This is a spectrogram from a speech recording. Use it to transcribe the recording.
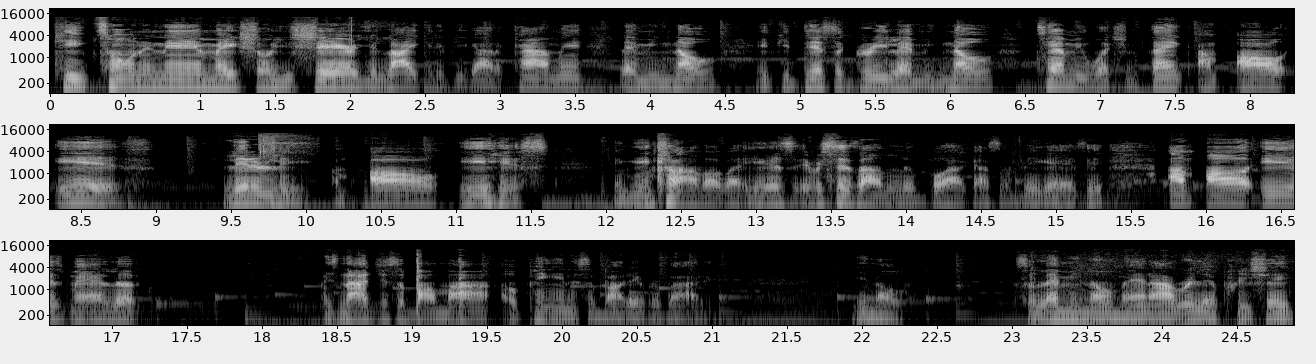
Keep tuning in. Make sure you share, you like it. If you got a comment, let me know. If you disagree, let me know. Tell me what you think. I'm all ears. Literally, I'm all ears. And getting climbed off my ears. Ever since I was a little boy, I got some big ass ears. I'm all ears, man. Look, it's not just about my opinion, it's about everybody. You know. So let me know, man. I really appreciate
